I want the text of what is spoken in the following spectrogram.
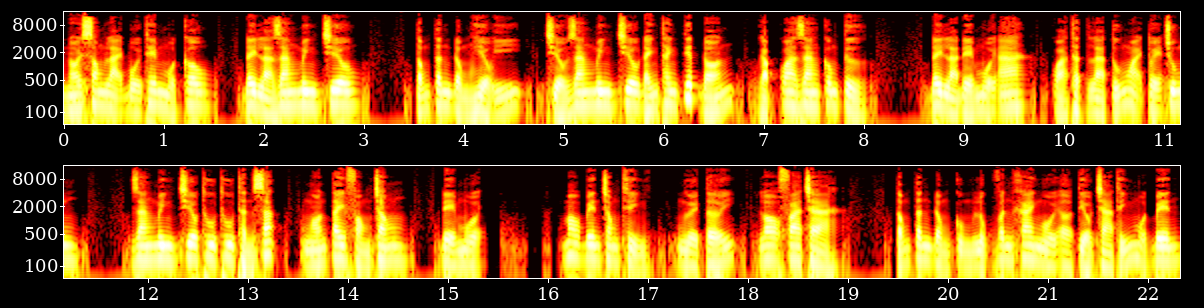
Nói xong lại bồi thêm một câu, đây là Giang Minh Chiêu. Tống Tân Đồng hiểu ý, chiều Giang Minh Chiêu đánh thanh tiếp đón, gặp qua Giang Công Tử. Đây là đệ muội A, quả thật là tú ngoại tuệ trung. Giang Minh Chiêu thu thu thần sắc, ngón tay phòng trong, đệ muội Mau bên trong thỉnh, người tới, lo pha trà. Tống Tân Đồng cùng Lục Vân Khai ngồi ở tiểu trà thính một bên,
